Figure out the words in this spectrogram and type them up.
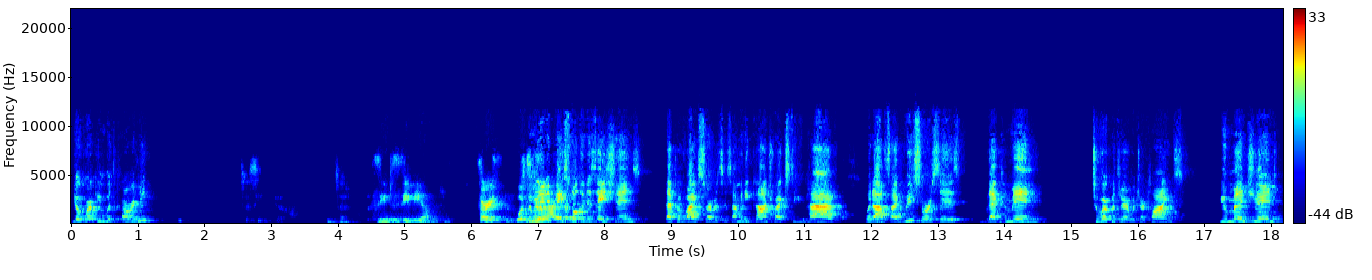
you're working with currently? CBO? Sorry. What community-based organizations that provide services? How many contracts do you have with outside resources that come in to work with your with your clients. You mentioned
